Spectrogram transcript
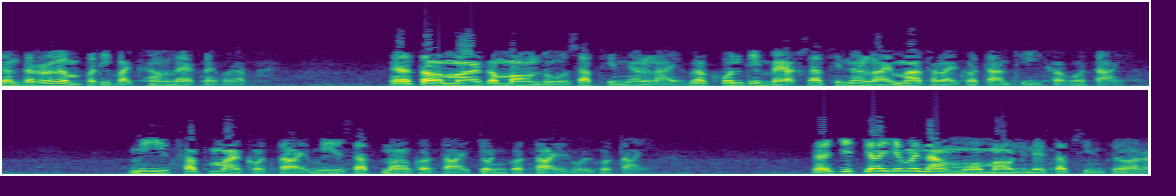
ตั้งแต่เริ่มปฏิบัติครั้งแรกนะครับแล้วต่อมาก็มองดูทรัพย์สินนั่นหลาย ว่าคนที่แบกทรัพย์สินนั่นหลายมากเท่าไรก็ตามทีเขาก็ตาย มีทรัพย์มากก็ตาย มีทรัพย์น้อยก็ตาย จนก็ตาย รวยก็ตาย แล้วจิตใจจะไปนั่งมัวเมาอยู่ในทรัพย์สินเพื่ออะไร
